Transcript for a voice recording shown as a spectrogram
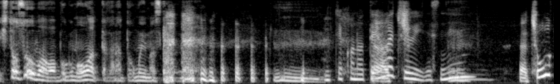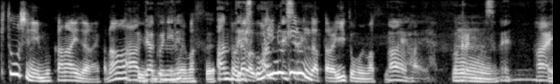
一相場は僕も終わったかなと思いますけどね。うん、じゃこの点は注意ですね。長期投資に向かないんじゃないかなっていうふうに思います。逆にね。だから売り抜けるんだったらいいと思います。はいはいはい。わかりますね。はい。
